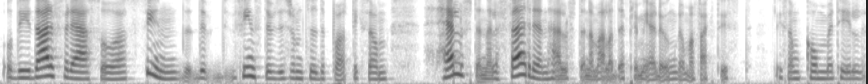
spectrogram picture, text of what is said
Och det är därför det är så synd. Det, det finns studier som tyder på att liksom hälften eller färre än hälften av alla deprimerade ungdomar faktiskt liksom kommer till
